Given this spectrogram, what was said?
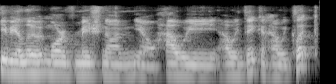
Give you a little bit more information on you know how we how we think and how we click.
